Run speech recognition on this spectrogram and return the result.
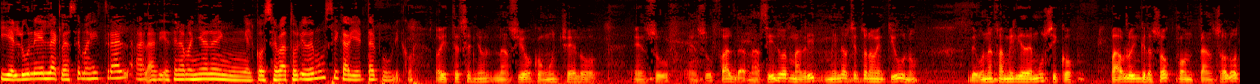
Y el lunes la clase magistral a las 10 de la mañana en el Conservatorio de Música abierta al público. Oye, este señor nació con un chelo en su, en su falda. Nacido en Madrid 1991, de una familia de músicos, Pablo ingresó con tan solo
